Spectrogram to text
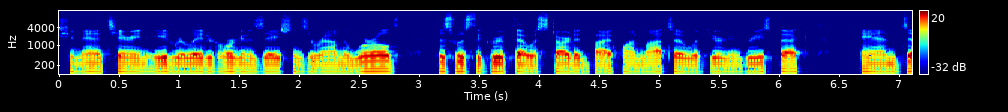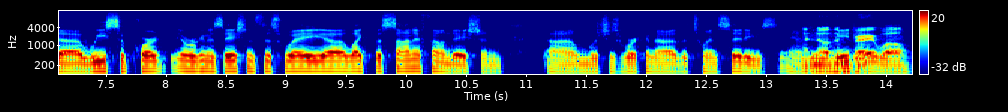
humanitarian aid related organizations around the world. This was the group that was started by Juan Mata with Jurgen Griesbeck. And uh, we support organizations this way, uh, like the Sana Foundation, um, which is working out of the Twin Cities. And I know them Haiti. very well.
